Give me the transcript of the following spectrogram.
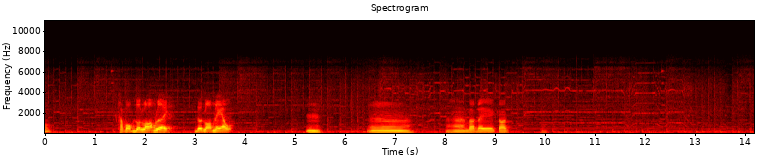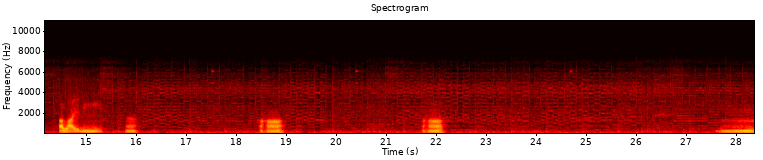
ม ครับผมโดนล้อมเลย โดนล้อมแล้ว อืม อืมอ่าฮะร อะไรนี่ฮะอ่าฮะอ่าฮะอืม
